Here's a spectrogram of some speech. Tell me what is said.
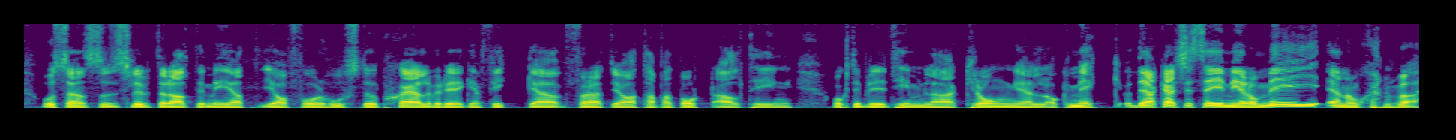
och sen så slutar det alltid med att jag får hosta upp själv ur egen ficka för att jag har tappat bort allting och det blir ett himla krångel och meck. Det här kanske säger mer om mig än om själva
